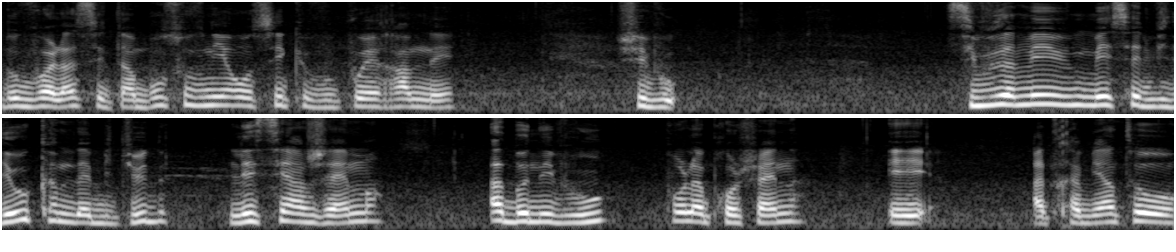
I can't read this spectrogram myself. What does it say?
Donc voilà, c'est un bon souvenir aussi que vous pouvez ramener chez vous. Si vous avez aimé cette vidéo, comme d'habitude, laissez un j'aime, abonnez-vous pour la prochaine et à très bientôt.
